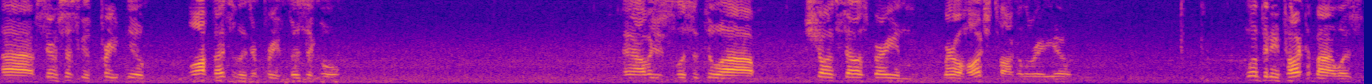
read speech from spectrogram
Uh, San Francisco is pretty, you know, offensively they're pretty physical. And I was just listening to um, Sean Salisbury and Merril Hoge talk on the radio. One thing he talked about was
